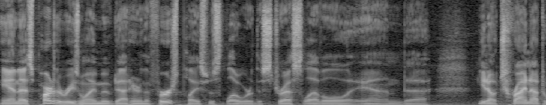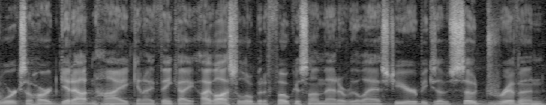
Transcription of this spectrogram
and that's part of the reason why I moved out here in the first place was lower the stress level and. Uh, you know, try not to work so hard, get out and hike. And I think I, I lost a little bit of focus on that over the last year because I was so driven.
